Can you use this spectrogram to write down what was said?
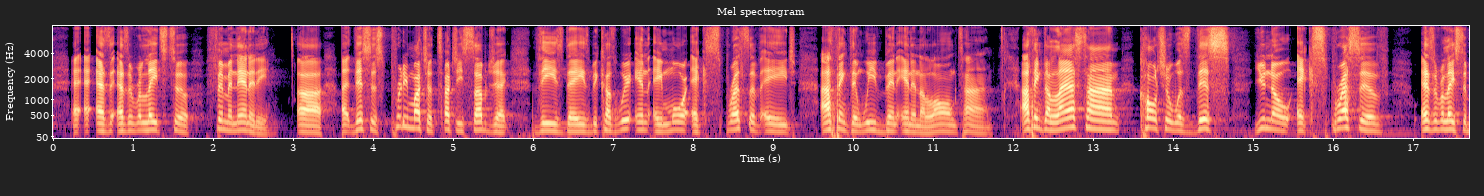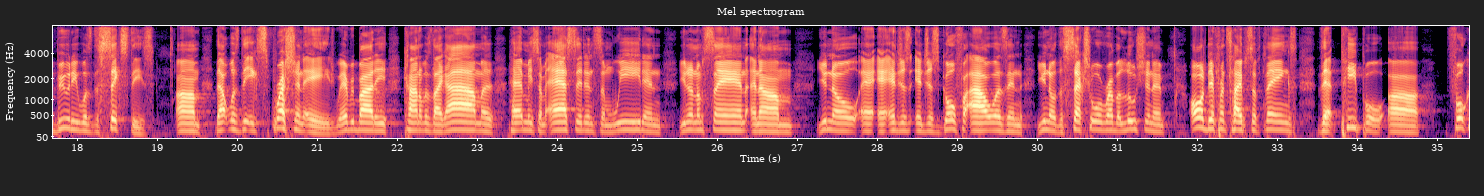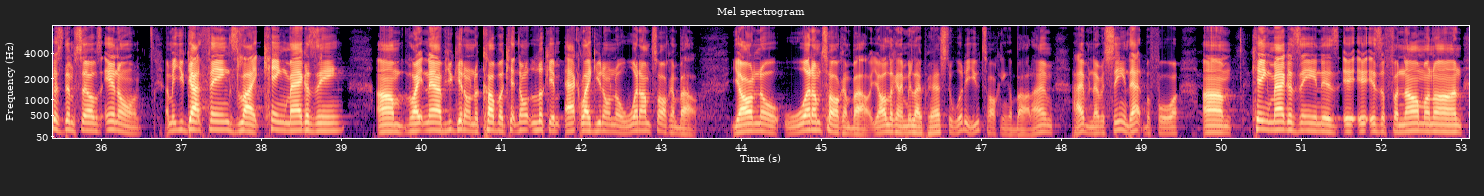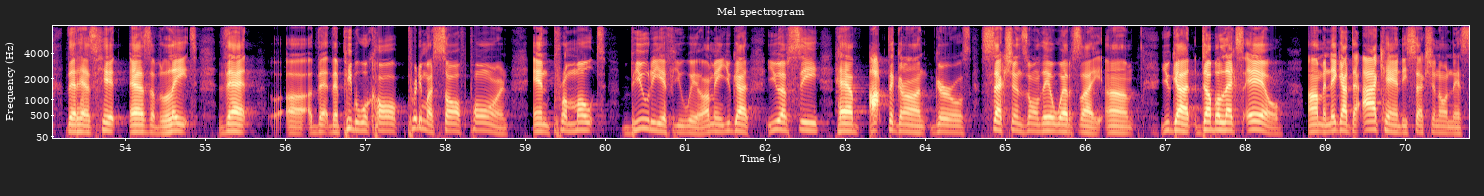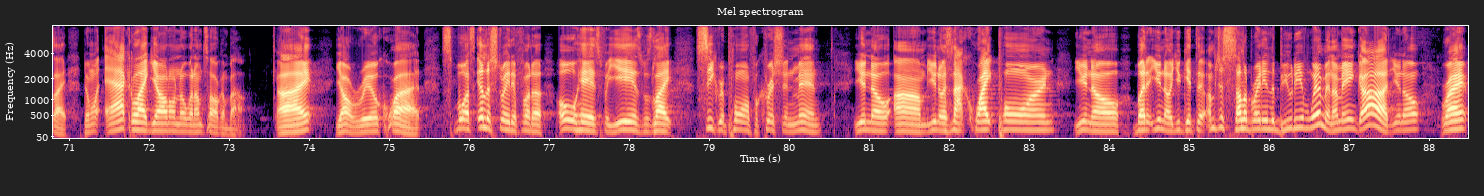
as, as it relates to femininity. Uh, uh, this is pretty much a touchy subject these days because we're in a more expressive age, I think, than we've been in in a long time. I think the last time culture was this, you know, expressive as it relates to beauty was the 60s. Um, that was the expression age where everybody kind of was like, ah, I'm gonna have me some acid and some weed, and you know what I'm saying? And um, you know, and, and, just and just go for hours, and you know, the sexual revolution and all different types of things that people uh, focus themselves in on. I mean, you got things like King Magazine. Um, right now, if you get on the cover, don't look and act like you don't know what I'm talking about. Y'all know what I'm talking about. Y'all looking at me like, Pastor, what are you talking about? I'm I've never seen that before. Um, King Magazine is, is a phenomenon that has hit as of late that uh, that, that people will call pretty much soft porn and promote beauty, if you will. I mean, you got UFC have Octagon girls sections on their website. Um, you got Double XL, um, and they got the eye candy section on their site. Don't act like y'all don't know what I'm talking about. All right, y'all real quiet. Sports Illustrated for the old heads for years was like secret porn for Christian men. You know, um, you know, it's not quite porn you know, but you know, you get the, I'm just celebrating the beauty of women. I mean, God, you know, right?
